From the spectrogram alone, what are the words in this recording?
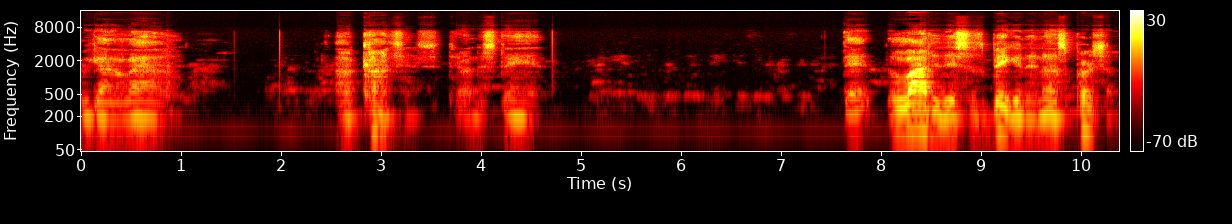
We got to allow our conscience to understand that a lot of this is bigger than us personally.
